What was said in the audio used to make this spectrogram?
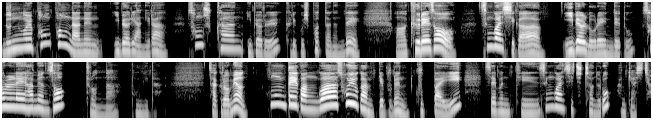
눈물 펑펑 나는 이별이 아니라 성숙한 이별을 그리고 싶었다는데, 아, 그래서 승관 씨가 이별 노래인데도 설레하면서 들었나 봅니다. 자, 그러면 홍대광과 소유가 함께 부른 굿바이 세븐틴 승관 씨 추천으로 함께 하시죠.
